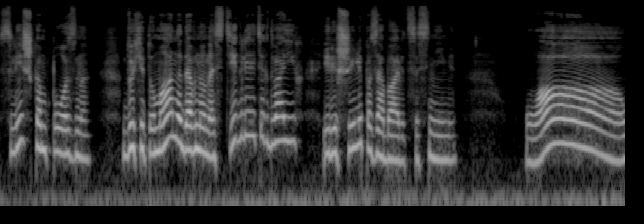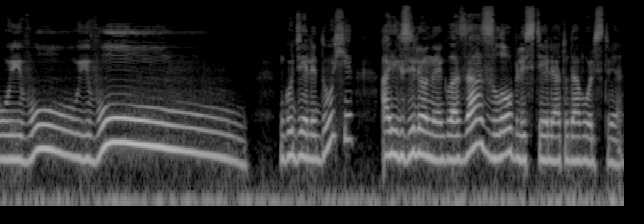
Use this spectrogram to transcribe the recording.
Слишком поздно. Духи тумана давно настигли этих двоих и решили позабавиться с ними. «Вау! Иву! Иву!» Гудели духи, а их зеленые глаза зло блестели от удовольствия.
